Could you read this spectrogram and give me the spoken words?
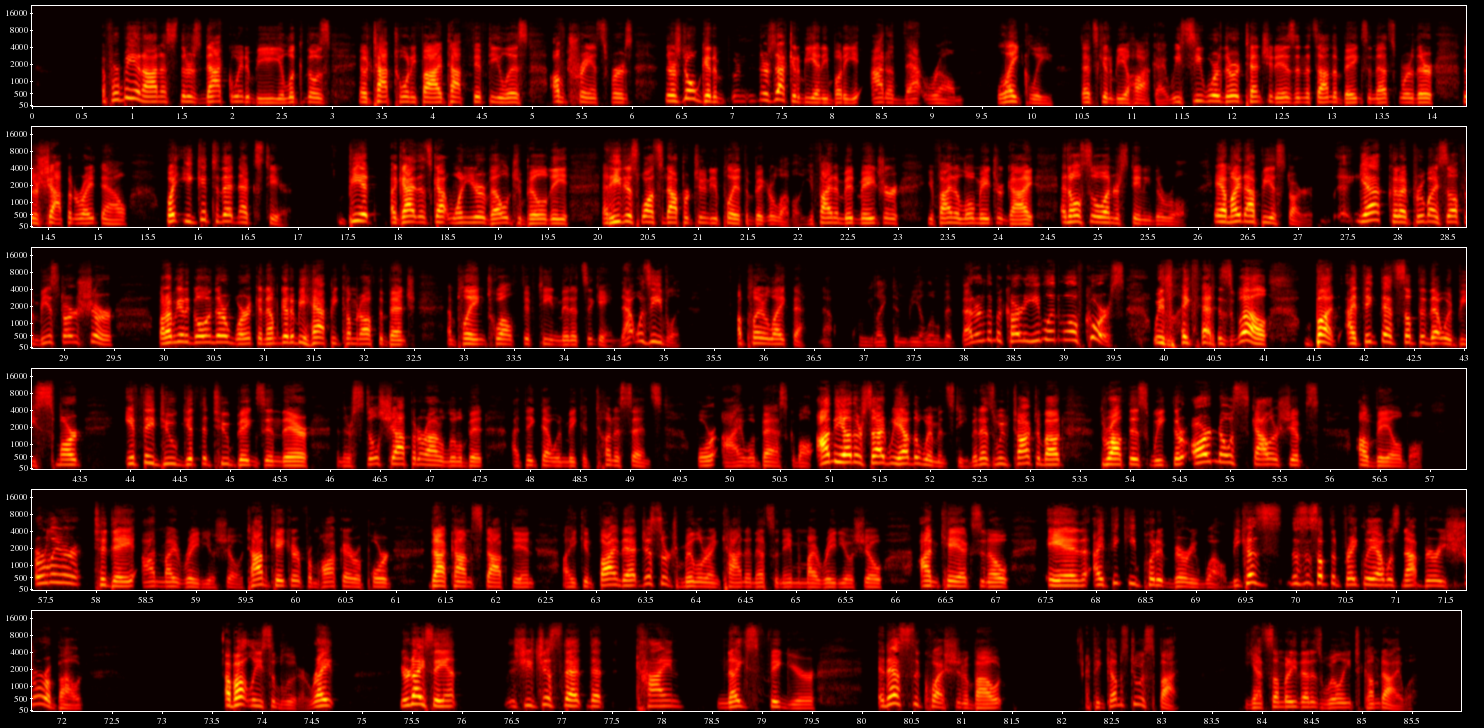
If we're being honest, there's not going to be. You look at those you know, top 25, top 50 lists of transfers. There's no gonna. There's not going to be anybody out of that realm likely that's going to be a Hawkeye. We see where their attention is, and it's on the bigs, and that's where they're they're shopping right now. But you get to that next tier be it a guy that's got one year of eligibility and he just wants an opportunity to play at the bigger level. You find a mid major, you find a low major guy, and also understanding their role. Hey, I might not be a starter. Eh, yeah, could I prove myself and be a starter? Sure. But I'm going to go in there work and I'm going to be happy coming off the bench and playing 12, 15 minutes a game. That was Evelyn, a player like that. Now, we like to be a little bit better than Bakari Evelyn. Well, of course, we'd like that as well. But I think that's something that would be smart if they do get the two bigs in there and they're still shopping around a little bit, I think that would make a ton of sense for Iowa basketball. On the other side, we have the women's team. And as we've talked about throughout this week, there are no scholarships available. Earlier today on my radio show, Tom Kakert from HawkeyeReport.com stopped in. Uh, you can find that. Just search Miller and Condon. That's the name of my radio show on KXNO. And I think he put it very well because this is something, frankly, I was not very sure about about Lisa Bluder, right? You're nice, Aunt. She's just that that kind, nice figure. And that's the question about if it comes to a spot, you got somebody that is willing to come to Iowa,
